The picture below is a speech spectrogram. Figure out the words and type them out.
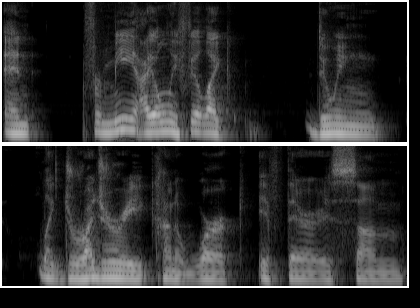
And for me, I only feel like doing like drudgery kind of work if there is some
